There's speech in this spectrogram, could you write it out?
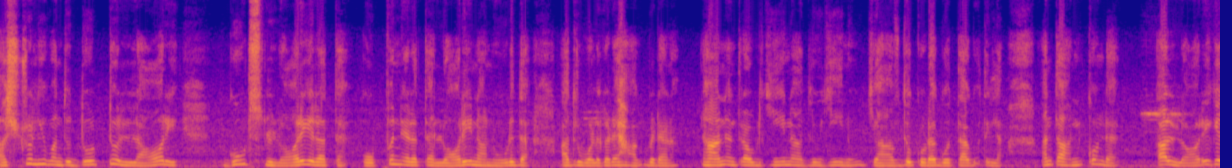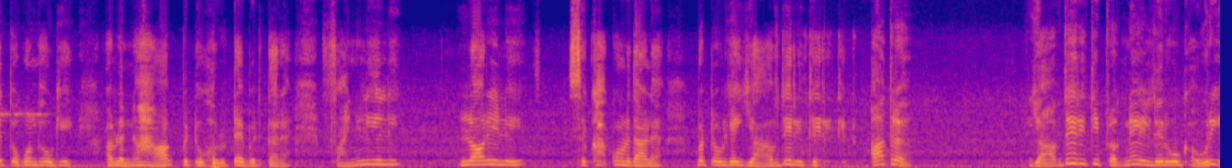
ಅಷ್ಟರಲ್ಲಿ ಒಂದು ದೊಡ್ಡ ಲಾರಿ, ಗೂಡ್ಸ್ ಲಾರಿ ಇರುತ್ತೆ. ಓಪನ್ ಇರುತ್ತೆ. ಲಾರಿ ನಾನು ನೋಡಿದೆ. ಅದ್ರ ಒಳಗಡೆ ಹಾಕ್ಬಿಡೋಣ. ಆನಂತರ ಅವಳು ಏನಾದ್ಲು, ಏನು, ಯಾವುದು ಕೂಡ ಗೊತ್ತಾಗೋದಿಲ್ಲ ಅಂತ ಅಂದ್ಕೊಂಡೆ ಆ ಲಾರಿಗೆ ತೊಗೊಂಡು ಹೋಗಿ ಅವಳನ್ನು ಹಾಕ್ಬಿಟ್ಟು ಹೊರಟೇ ಬಿಡ್ತಾರೆ. ಫೈನಲಿ ಇಲ್ಲಿ ಲಾರಿಲಿ ಸಿಕ್ಕಾಕೊಂಡಿದ್ದಾಳೆ. ಬಟ್ ಅವಳಿಗೆ ಯಾವುದೇ ರೀತಿ ಆದರೆ ಯಾವುದೇ ರೀತಿ ಪ್ರಜ್ಞೆ ಇಲ್ದಿರೋ ಗೌರಿ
